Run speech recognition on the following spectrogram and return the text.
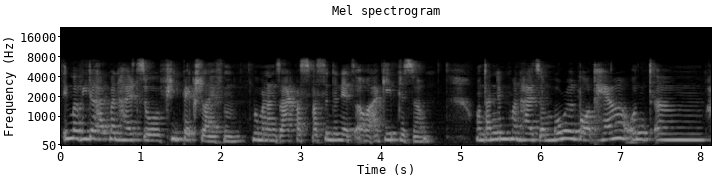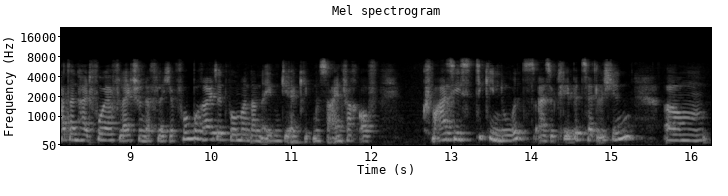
immer wieder hat man halt so Feedback-Schleifen, wo man dann sagt, was, was sind denn jetzt eure Ergebnisse? Und dann nimmt man halt so ein Moral Board her und ähm, hat dann halt vorher vielleicht schon eine Fläche vorbereitet, wo man dann eben die Ergebnisse einfach auf quasi Sticky Notes, also Klebezettelchen, ähm,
